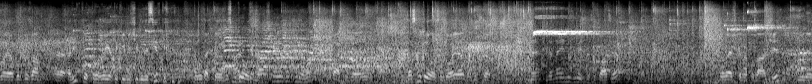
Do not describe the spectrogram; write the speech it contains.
Зоя Бордужан е, рідко програє такі м'ячі біля сітки, так е, засмутилося. Так, е, засмутилася Зоя, тому що для неї незвична ситуація. Білецька на подачі, Юлія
